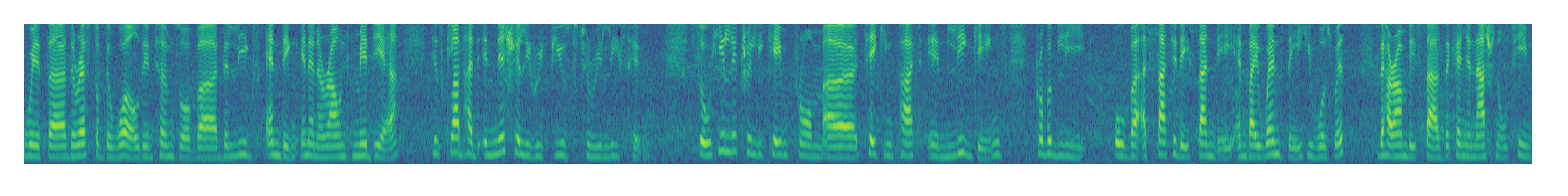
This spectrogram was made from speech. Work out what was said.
with uh, the rest of the world in terms of uh, the leagues ending in and around mid year, his club had initially refused to release him. So he literally came from uh, taking part in league games, probably over a Saturday, Sunday, and by Wednesday he was with the Harambee Stars, the Kenya national team.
